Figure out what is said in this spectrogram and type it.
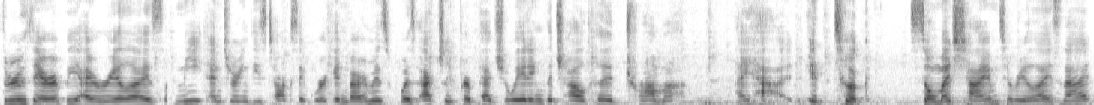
through therapy, I realized me entering these toxic work environments was actually perpetuating the childhood trauma I had. It took so much time to realize that.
